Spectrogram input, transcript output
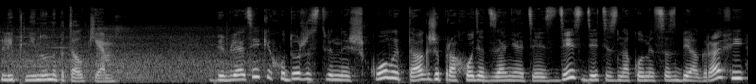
лепнину на потолке. В библиотеке художественной школы также проходят занятия. Здесь дети знакомятся с биографией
